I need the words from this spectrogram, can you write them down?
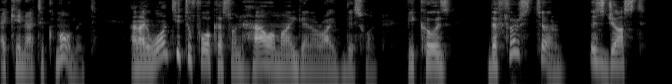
a kinetic moment. And I want you to focus on how am I going to write this one because the first term is just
